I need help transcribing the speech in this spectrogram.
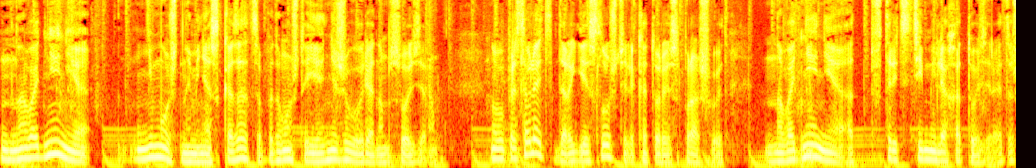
Наводнение не может на меня сказаться, потому что я не живу рядом с озером. Но вы представляете, дорогие слушатели, которые спрашивают, наводнение от, в 30 милях от озера, это ж,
